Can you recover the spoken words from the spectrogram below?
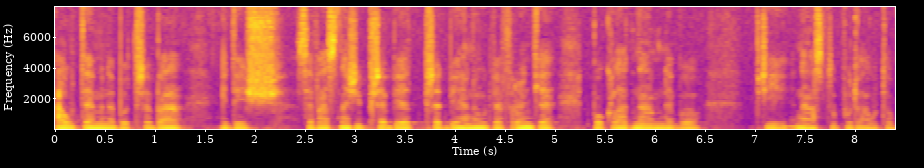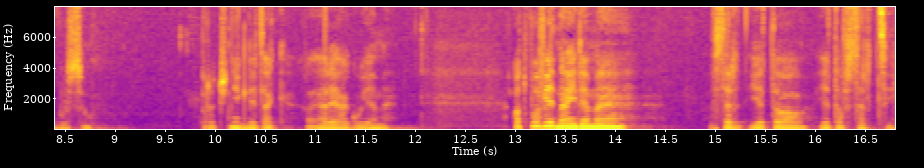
Autem, nebo třeba když se vás snaží přebět, předběhnout ve frontě k pokladnám nebo při nástupu do autobusu. Proč někdy tak reagujeme? Odpověď najdeme, je, to, je to v srdci.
